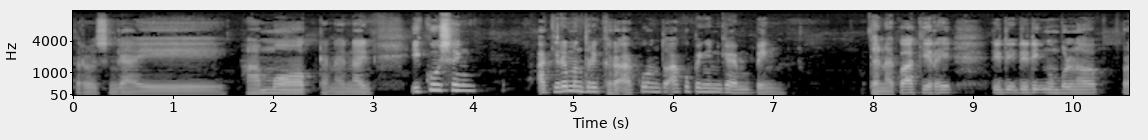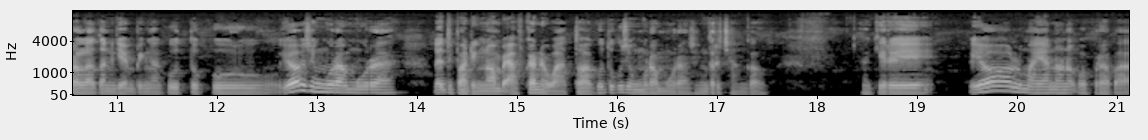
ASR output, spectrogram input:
terus ngai hamok dan lain-lain. Iku sing akhirnya menteri gerak aku untuk aku pengen camping. Dan aku akhirnya didik-didik ngumpul no peralatan camping aku tuku ya sing murah-murah. Lek dibanding no sampai Afgan ya wato aku tuku sing murah-murah sing terjangkau. Akhirnya ya lumayan ono beberapa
